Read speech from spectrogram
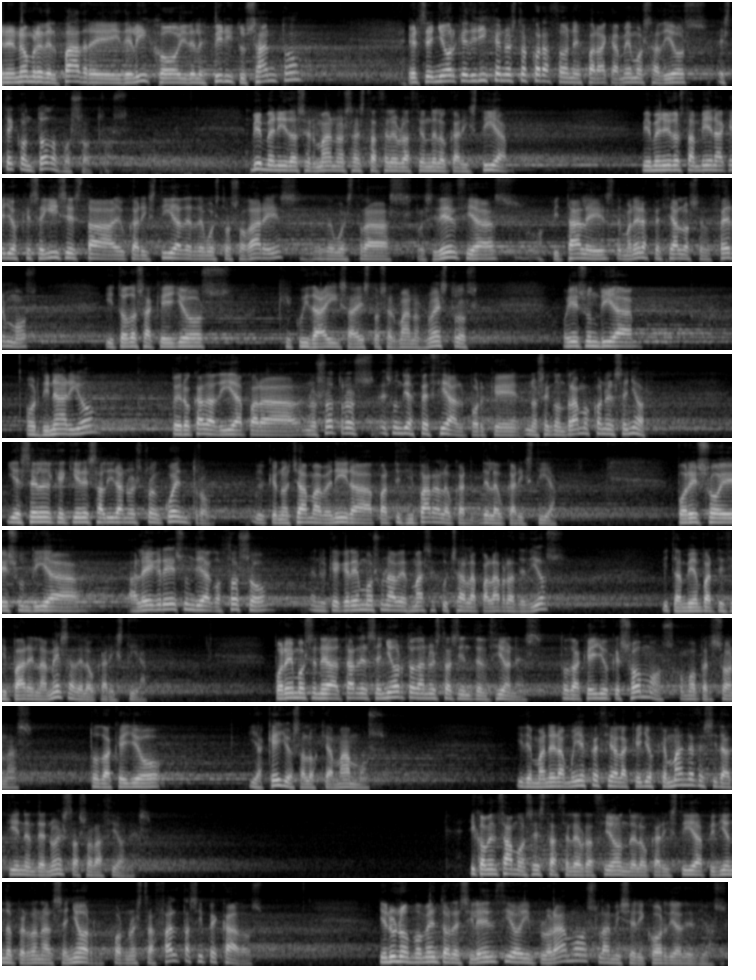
En el nombre del Padre y del Hijo y del Espíritu Santo, el Señor que dirige nuestros corazones para que amemos a Dios esté con todos vosotros. Bienvenidos hermanos a esta celebración de la Eucaristía. Bienvenidos también a aquellos que seguís esta Eucaristía desde vuestros hogares, desde vuestras residencias, hospitales, de manera especial los enfermos y todos aquellos que cuidáis a estos hermanos nuestros. Hoy es un día ordinario, pero cada día para nosotros es un día especial porque nos encontramos con el Señor y es Él el que quiere salir a nuestro encuentro, el que nos llama a venir a participar de la Eucaristía. Por eso es un día alegre, es un día gozoso en el que queremos una vez más escuchar la palabra de Dios y también participar en la mesa de la Eucaristía. Ponemos en el altar del Señor todas nuestras intenciones, todo aquello que somos como personas, todo aquello y aquellos a los que amamos, y de manera muy especial aquellos que más necesidad tienen de nuestras oraciones. Y comenzamos esta celebración de la Eucaristía pidiendo perdón al Señor por nuestras faltas y pecados. Y en unos momentos de silencio imploramos la misericordia de Dios.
